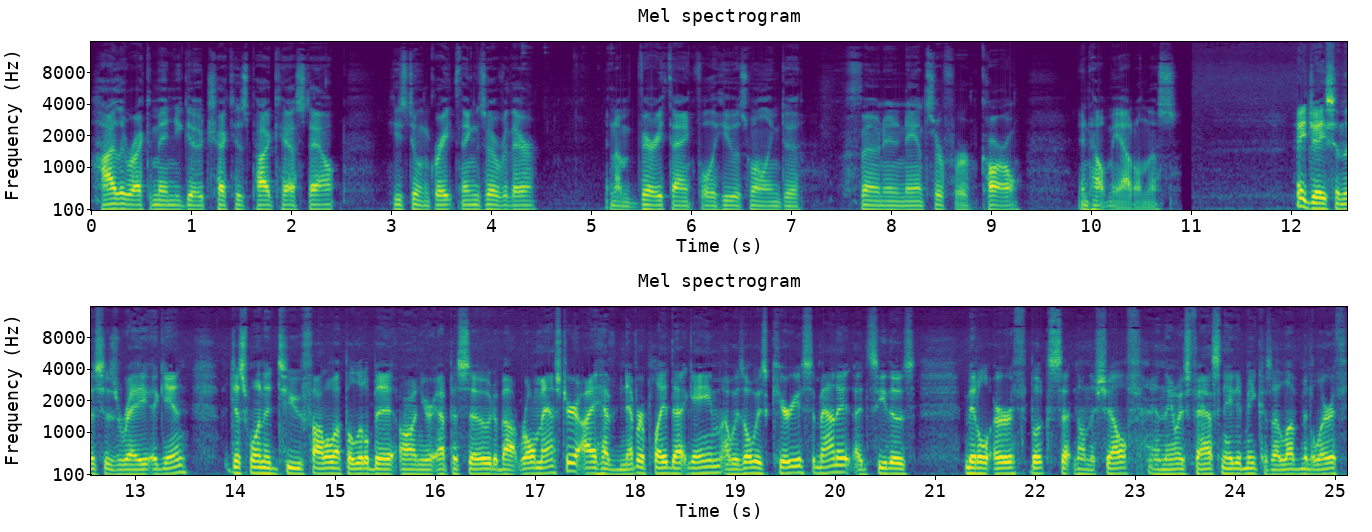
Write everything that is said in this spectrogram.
Highly recommend you go check his podcast out. He's doing great things over there, and I'm very thankful that he was willing to phone in and answer for Carl and help me out on this. Hey Jason, this is Ray again. Just wanted to follow up a little bit on your episode about Rolemaster. I have never played that game. I was always curious about it. I'd see those Middle Earth books sitting on the shelf, and they always fascinated me because I love Middle Earth.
